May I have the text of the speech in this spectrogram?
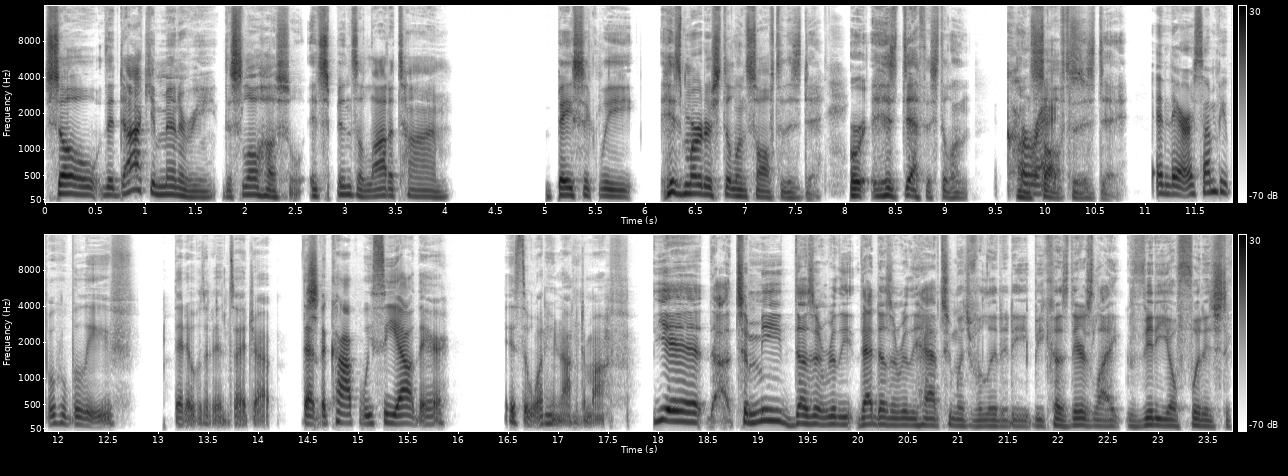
so the documentary the slow hustle it spends a lot of time basically his murder is still unsolved to this day or his death is still un- unsolved to this day And there are some people who believe that it was an inside job. That the cop we see out there is the one who knocked him off. yeah uh, to me doesn't really that doesn't really have too much validity because there's like video footage to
